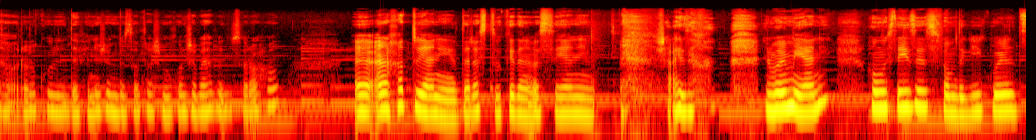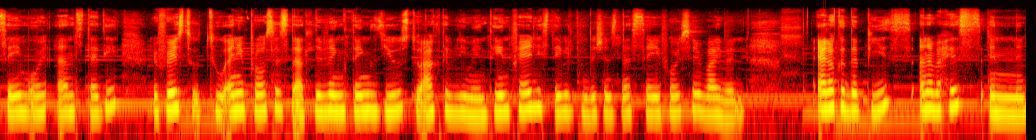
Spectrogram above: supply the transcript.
هقرأ لكم ال definition بالظبط عشان ما اكونش بهبد بصراحة. أنا خدته يعني درسته كده أنا بس يعني مش عايزة. المهم يعني homeostasis from the Greek word same or and steady refers to, to any process that living things use to actively maintain fairly stable conditions necessary for survival علاقة ده peace أنا بحس إن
